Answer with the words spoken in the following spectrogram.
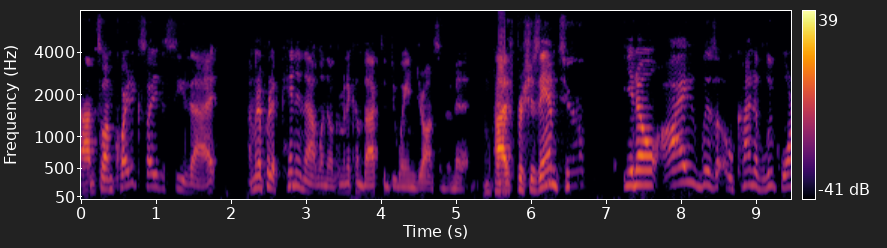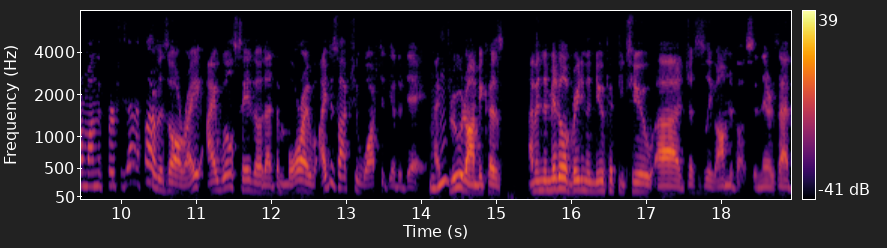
Um, so I'm quite excited to see that. I'm going to put a pin in that one, though, because I'm going to come back to Dwayne Johnson in a minute. Okay. Uh, for Shazam 2, you know, I was uh, kind of lukewarm on the first Shazam. I thought it was all right. I will say, though, that the more I, I just actually watched it the other day. I Mhm. threw it on because I'm in the middle of reading the new 52 uh, Justice League Omnibus, and there's that,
